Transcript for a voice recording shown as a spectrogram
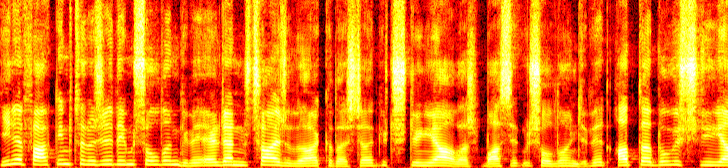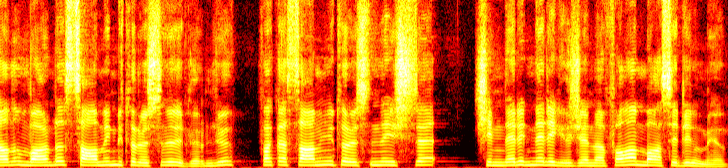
Yine farklı mitolojide demiş olduğum gibi evren üçe ayrılıyor arkadaşlar. Üç dünya var bahsetmiş olduğum gibi. Hatta bu üç dünyanın varlığı Sami mitolojisinde de görülüyor. Fakat Sami mitolojisinde işte kimlerin nereye gideceğinden falan bahsedilmiyor.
